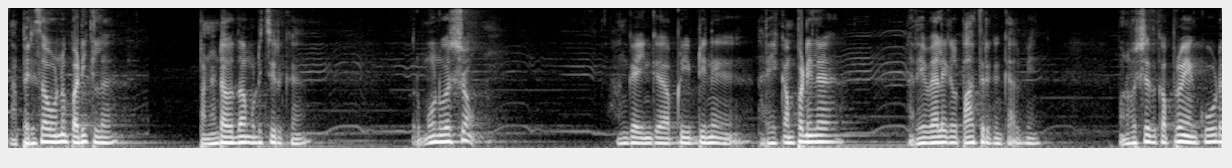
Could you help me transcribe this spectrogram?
நான் பெருசாக ஒன்றும் படிக்கலை. பன்னெண்டாவது தான் முடிச்சிருக்கேன். ஒரு மூணு வருஷம் அங்கே இங்கே அப்படி இப்படின்னு நிறைய கம்பெனியில் நிறைய வேலைகள் பார்த்துருக்கேன் கேள்வின் மூணு வருஷத்துக்கு அப்புறம் என் கூட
